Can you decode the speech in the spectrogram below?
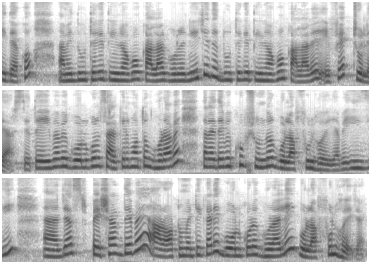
এই দেখো, আমি দু থেকে তিন রকম কালার ভরে নিয়েছি। তো দু থেকে তিন রকম কালারের এফেক্ট চলে আসছে। তো এইভাবে গোল গোল সার্কেল মতো ঘোরাবে, তাহলে দেখবে খুব সুন্দর গোলাপ ফুল হয়ে যাবে। ইজি জাস্ট প্রেশার দেবে আর অটোমেটিক্যালি গোল করে ঘোরালেই গোলাপ ফুল হয়ে যায়।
